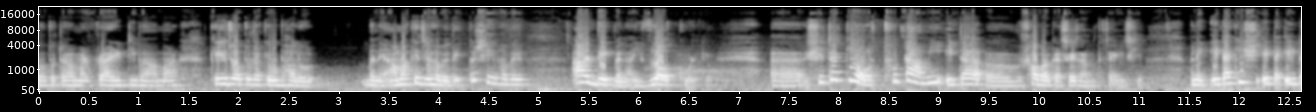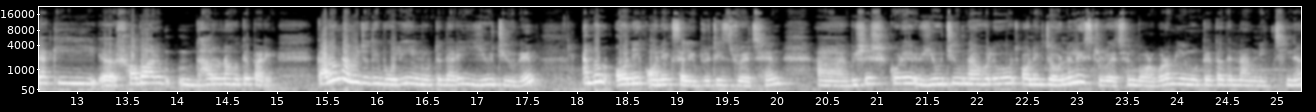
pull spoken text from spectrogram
যতটা আমার প্রায়োরিটি বা আমার কে যতটা কেউ ভালো মানে আমাকে যেভাবে দেখতো, সেইভাবে আর দেখবে না। এই ভ্লগ করলে। সেটার কি অর্থটা আমি এটা সবার কাছে জানতে চাইছি। মানে এটা কি, এটা এটা কি সবার ধারণা হতে পারে? কারণ আমি যদি বলি এই মুহূর্তে দাঁড়িয়ে ইউটিউবে, এমন অনেক অনেক সেলিব্রিটিস রয়েছেন বিশেষ করে ইউটিউব না হলেও অনেক জার্নালিস্ট রয়েছেন, বড় বড়, আমি এই মুহূর্তে তাদের নাম নিচ্ছি না।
